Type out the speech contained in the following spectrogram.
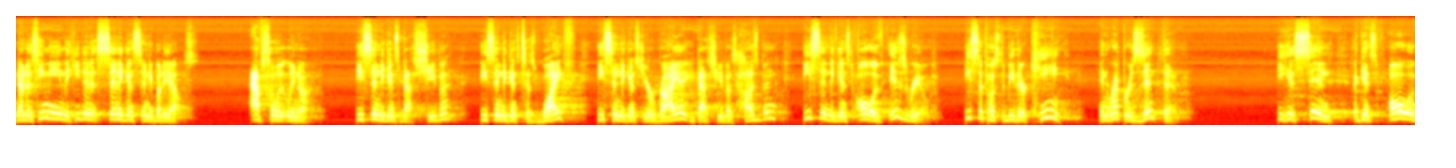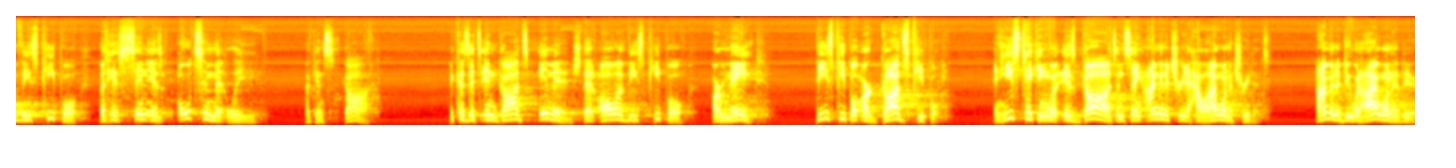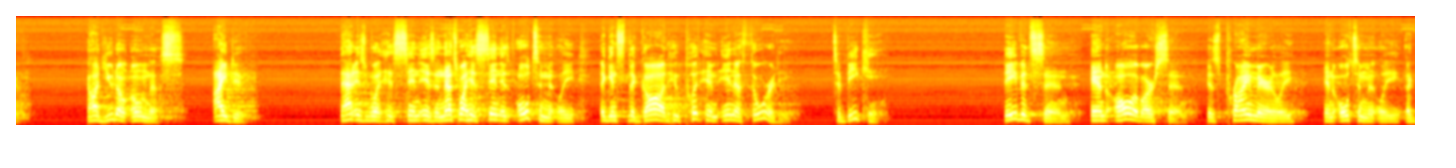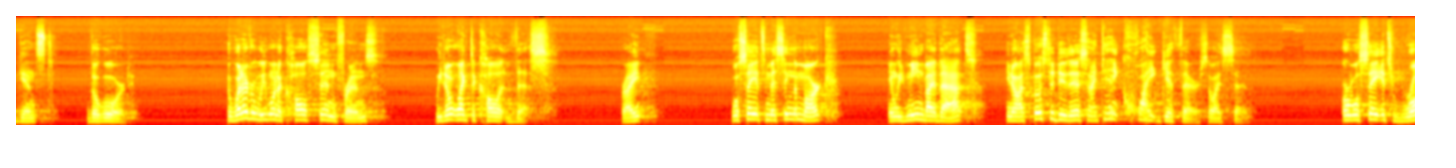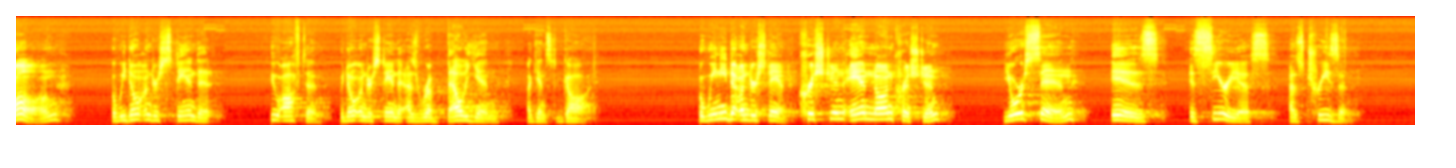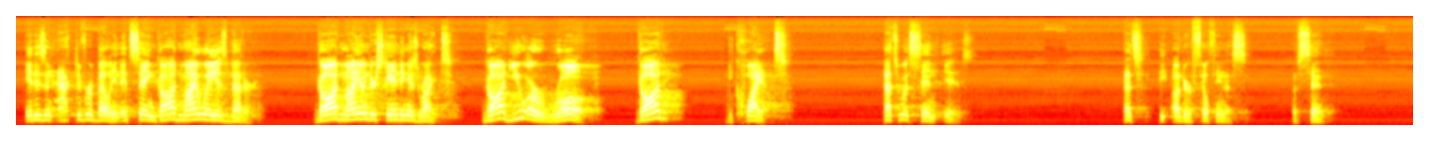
Now, does he mean that he didn't sin against anybody else? Absolutely not. He sinned against Bathsheba, he sinned against his wife, he sinned against Uriah, Bathsheba's husband, he sinned against all of Israel. He's supposed to be their king and represent them. He has sinned against all of these people, but his sin is ultimately against God. Because it's in God's image that all of these people are made. These people are God's people. And he's taking what is God's and saying, I'm going to treat it how I want to treat it. I'm going to do what I want to do. God, you don't own this. I do. That is what his sin is. And that's why his sin is ultimately against the God who put him in authority to be king. David's sin and all of our sin is primarily and ultimately against the Lord. So, whatever we want to call sin, friends, we don't like to call it this, right? We'll say it's missing the mark, and we mean by that, you know, I was supposed to do this and I didn't quite get there, so I sinned. Or we'll say it's wrong, but we don't understand it too often. We don't understand it as rebellion against God. But we need to understand, Christian and non Christian, your sin is as serious as treason. It is an act of rebellion. It's saying, God, my way is better. God, my understanding is right. God, you are wrong. God, be quiet. That's what sin is. That's the utter filthiness of sin.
